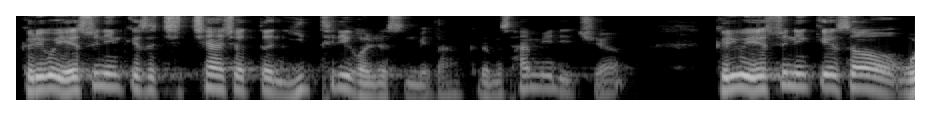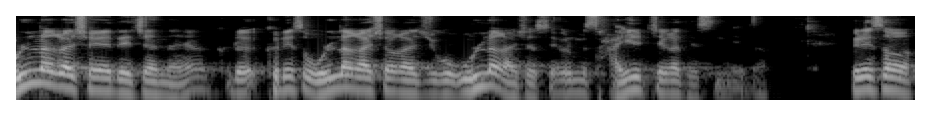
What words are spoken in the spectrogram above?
그리고 예수님께서 지체하셨던 이틀이 걸렸습니다. 그럼 3일이죠. 그리고 예수님께서 올라가셔야 되잖아요. 그래서 올라가셔 가지고 올라가셨어요. 그러면 4일째가 됐습니다. 그래서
